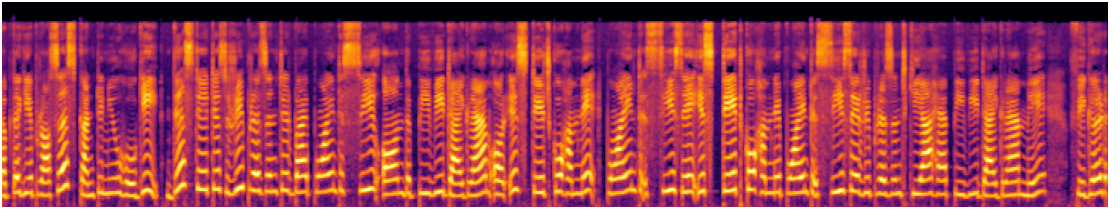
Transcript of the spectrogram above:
तब तक ये प्रोसेस कंटिन्यू होगी। This state is represented by point C on the PV diagram और इस स्टेज को हमने पॉइंट सी से, इस स्टेट को हमने पॉइंट सी से रिप्रेजेंट किया है पीवी डायग्राम में। फिगर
